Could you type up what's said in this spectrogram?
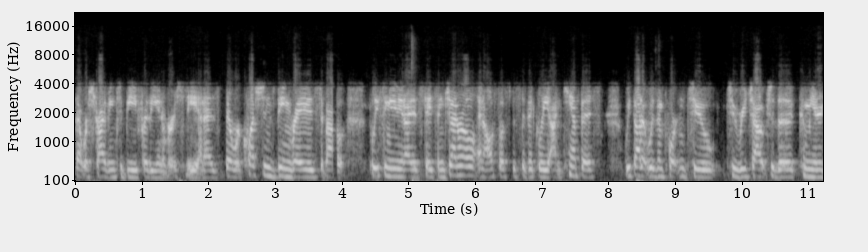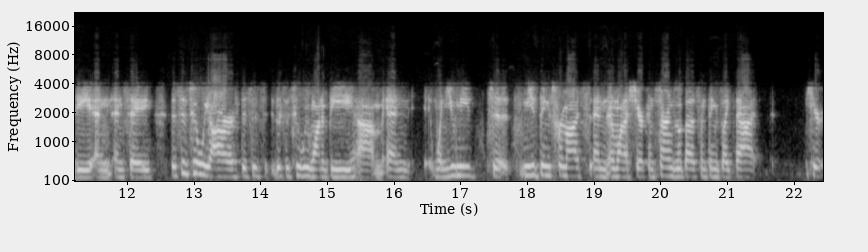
that we're striving to be for the university. And as there were questions being raised about policing in the United States in general, and also specifically on campus, we thought it was important to to reach out to the community and and say this is who we are, this is this is who we want to be, um, and when you need to need things from us and, and want to share concerns with us and things like that, here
